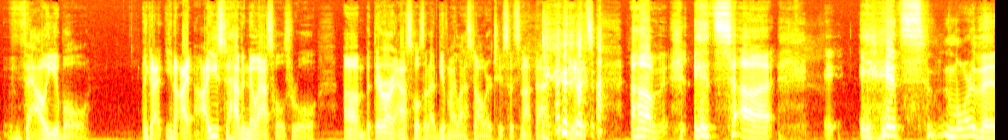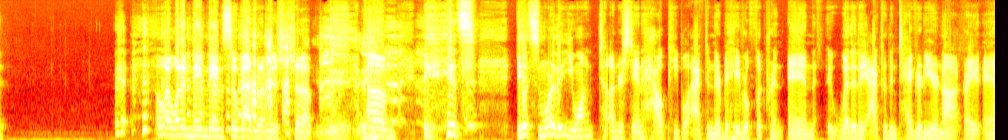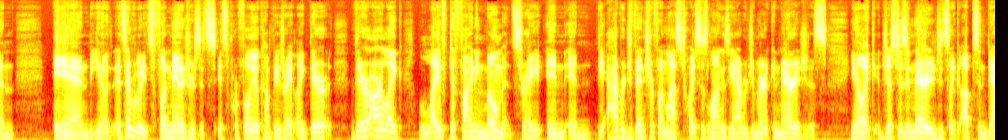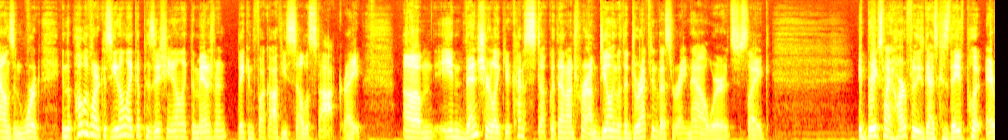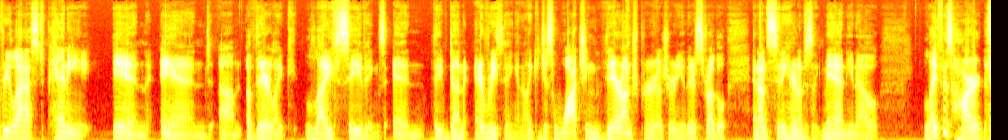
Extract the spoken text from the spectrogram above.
valuable. Like I, you know, I I used to have a no assholes rule, um, but there are assholes that I'd give my last dollar to, so it's not that. But, you know, it's um, it's uh, it- it's more that oh, I want to name names so bad, but I'm going to shut up. Um, it's it's more that you want to understand how people act in their behavioral footprint and whether they act with integrity or not, right? And and you know it's everybody. It's fund managers. It's it's portfolio companies right? Like there there are like life defining moments right? And and the average venture fund lasts twice as long as the average american marriage. It's you know like just as in marriage it's like ups and downs and work. In the public markets you don't like a position you don't like the management they can fuck off. You sell the stock right um, in venture, like you're kind of stuck with that entrepreneur. I'm dealing with a direct investment right now where it's just like it breaks my heart for these guys because they've put every last penny in and um, of their like life savings and they've done everything and like just watching their entrepreneurial journey and their struggle and i'm sitting here and i'm just like man you know life is hard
